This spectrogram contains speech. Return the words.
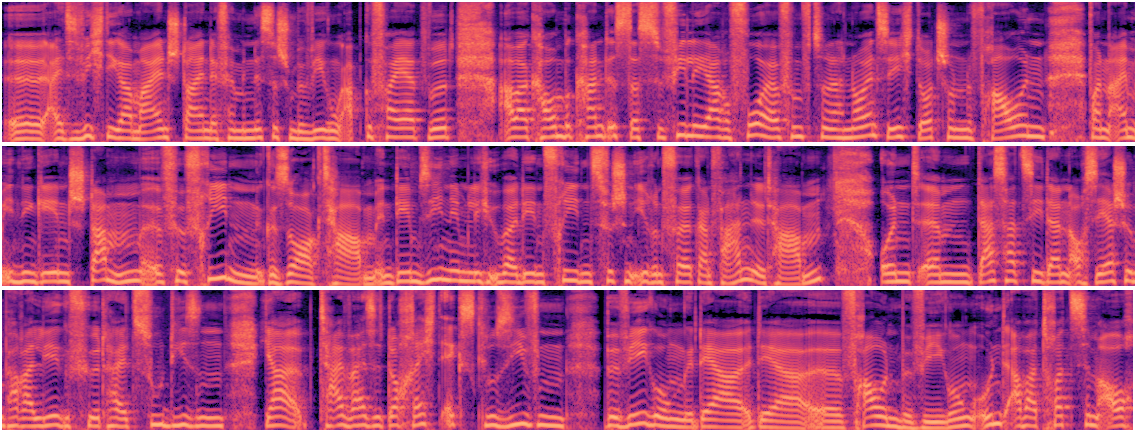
äh, als wichtiger Meilenstein der feministischen Bewegung abgefeiert wird, aber kaum bekannt bekannt ist, dass viele Jahre vorher, 1590, dort schon Frauen von einem indigenen Stamm äh, für Frieden gesorgt haben, indem sie nämlich über den Frieden zwischen ihren Völkern verhandelt haben. Und ähm, das hat sie dann auch sehr schön parallel geführt halt zu diesen, ja, teilweise doch recht exklusiven Bewegungen der, der äh, Frauenbewegung und aber trotzdem auch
